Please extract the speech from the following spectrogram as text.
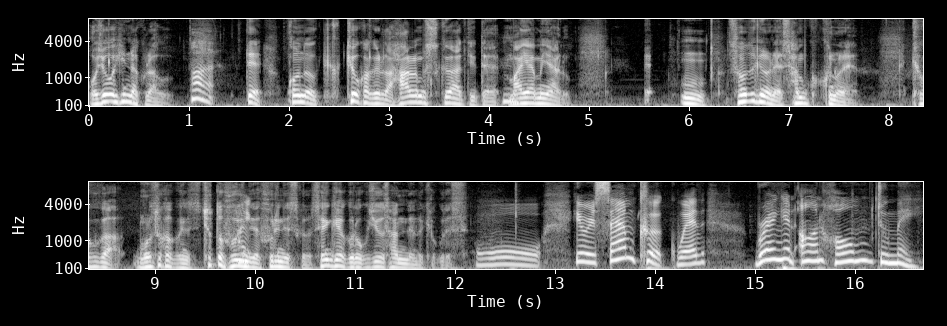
お上品なクラブ。はい。で今度今日かけるとハーレムスクアって言って、マイアミにある。うん、その時のねサムクックのね曲がものすごくちょっと古いんで、はい、古いんですけど1963年の曲です。お Here is Sam Cooke with Bring It On Home to Me.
